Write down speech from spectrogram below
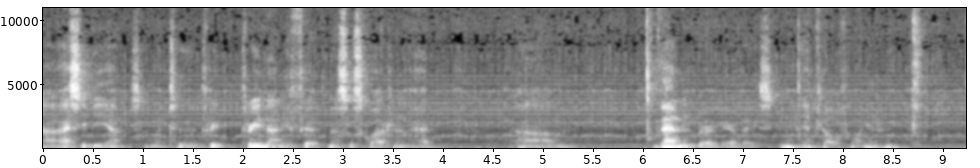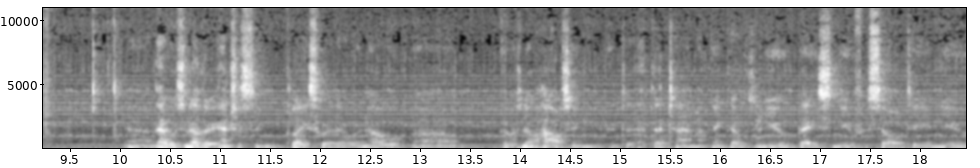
uh, ICBMs. I went to the 3, 395th Missile Squadron at um, Vandenberg Air Base Mhm. in California. Mhm. Uh, that was another interesting place where there were no uh, there was no housing at, the, at that time. I think that was a new base, new facility, a new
